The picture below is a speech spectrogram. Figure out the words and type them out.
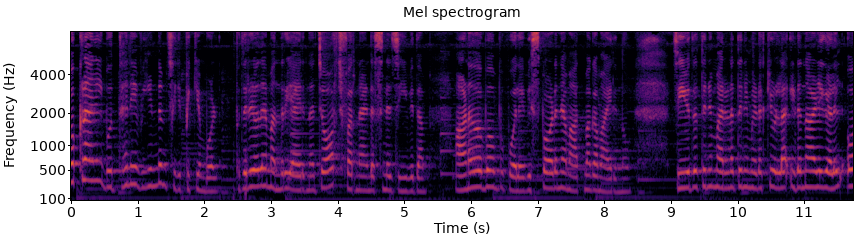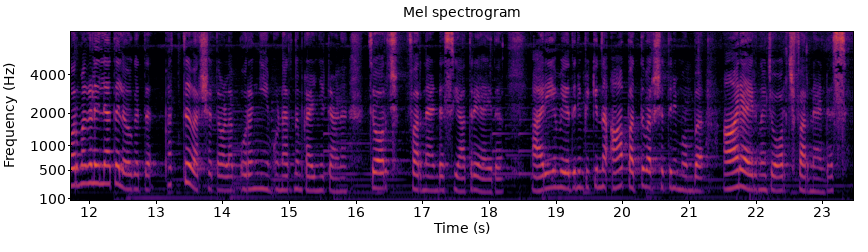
പൊക്രാനിൽ ബുദ്ധനെ വീണ്ടും ചിരിപ്പിക്കുമ്പോൾ പ്രതിരോധ മന്ത്രിയായിരുന്ന ജോർജ് ഫെർണാണ്ടസിന്റെ ജീവിതം ആണവ ബോംബ് പോലെ വിസ്ഫോടനമാത്മകമായിരുന്നു. ജീവിതത്തിനും മരണത്തിനും ഇടയ്ക്കുള്ള ഇടനാഴികളിൽ ഓർമ്മകളില്ലാത്ത ലോകത്ത് പത്ത് വർഷത്തോളം ഉറങ്ങിയും ഉണർന്നും കഴിഞ്ഞിട്ടാണ് ജോർജ് ഫെർണാണ്ടസ് യാത്രയായത്. ആരെയും വേദനിപ്പിക്കുന്ന ആ പത്ത് വർഷത്തിന് മുമ്പ് ആരായിരുന്നു ജോർജ് ഫെർണാണ്ടസ്?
